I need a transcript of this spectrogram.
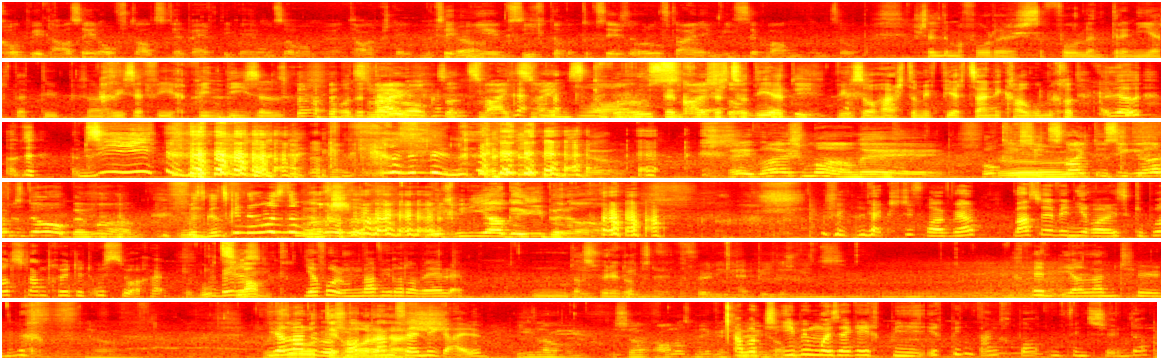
Gott wird auch sehr oft als der Bärtige und so äh, dargestellt. Man sieht Ja. nie im Gesicht, aber du siehst auch oft einen im weißen Gewand und so. Stell dir mal vor, er ist so voll ein trainierter Typ. So ein riesen Viech, Vin Diesel oder zwei, der Rock. So 220 Boah, Russ, dann kommt er zu dir. Putin. Wieso hast du mit 14 Kaugummi gehabt? Sie! ich kann nicht will. Ja. Hey, weißt du, Mann, ey. Ist seit 2000 Jahren was da oben, Mann. Ich weiß ganz genau, was du machst. Ich meine Augen überall. Nächste Frage wäre, was wäre, wenn ihr euer Geburtsland könntet aussuchen Geburtsland? Ja voll, und was würdet ihr wählen? Hm, Das würde ich glaube ich nicht. Völlig happy in der Schweiz. Ich finde Irland schön. Ja. Irland oder Schottland fände ich geil. Irland ist ja alles mega schön. Aber ich bin- muss sagen, ich bin, ich bin dankbar und finde es schön da.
